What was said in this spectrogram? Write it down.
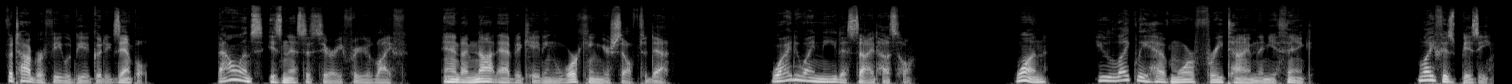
Photography would be a good example. Balance is necessary for your life, and I'm not advocating working yourself to death. Why do I need a side hustle? 1. You likely have more free time than you think. Life is busy,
